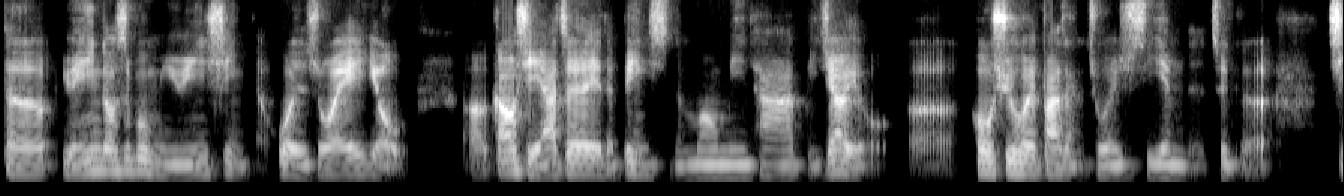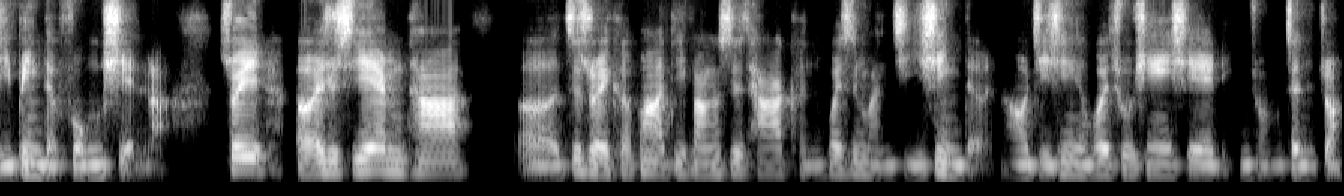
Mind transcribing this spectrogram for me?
的原因都是不明原因性的，或者说，哎，有呃高血压这类的病史的猫咪，它比较有呃后续会发展出 HCM 的这个疾病的风险啦。所以，呃，HCM 它呃之所以可怕的地方是它可能会是蛮急性的，然后急性的会出现一些临床症状。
